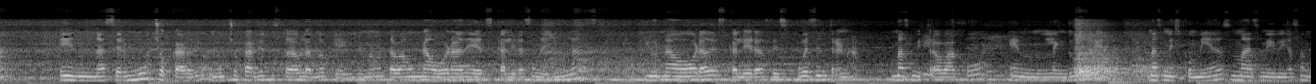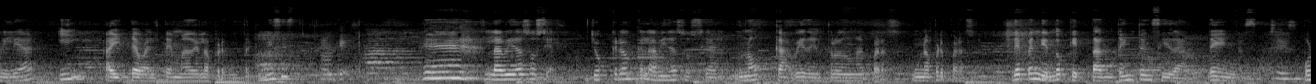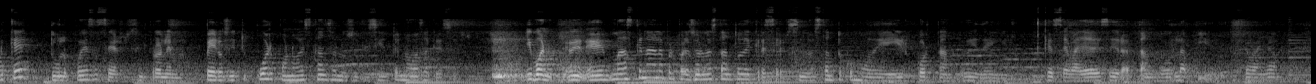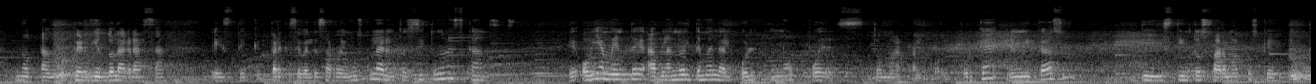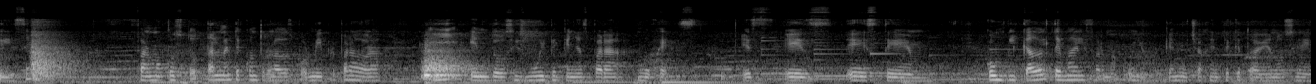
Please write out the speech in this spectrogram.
en hacer mucho cardio. mucho cardio te estoy hablando que yo me montaba una hora de escaleras en ayunas y una hora de escaleras después de entrenar más mi trabajo en la industria, más mis comidas, más mi vida familiar y ahí te va el tema de la pregunta que me hiciste. Eh, la vida social. Yo creo que la vida social no cabe dentro de una, una preparación, dependiendo qué tanta intensidad tengas. ¿Por qué? Tú lo puedes hacer sin problema, pero si tu cuerpo no descansa lo suficiente no vas a crecer. Y bueno, eh, eh, más que nada la preparación no es tanto de crecer, sino es tanto como de ir cortando y de ir que se vaya deshidratando la piel, que se vaya notando, perdiendo la grasa, este, para que se vea el desarrollo muscular. Entonces, si tú no descansas, eh, obviamente, hablando del tema del alcohol, no puedes tomar alcohol. ¿Por qué? En mi caso, distintos fármacos que utilicé, fármacos totalmente controlados por mi preparadora y en dosis muy pequeñas para mujeres. Es, es este, complicado el tema del fármaco, yo creo que hay mucha gente que todavía no se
